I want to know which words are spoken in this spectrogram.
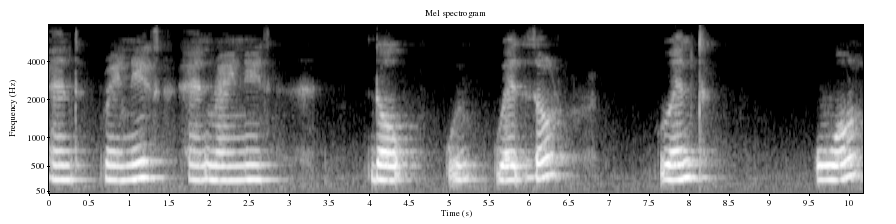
and rained and rained. The weather went over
